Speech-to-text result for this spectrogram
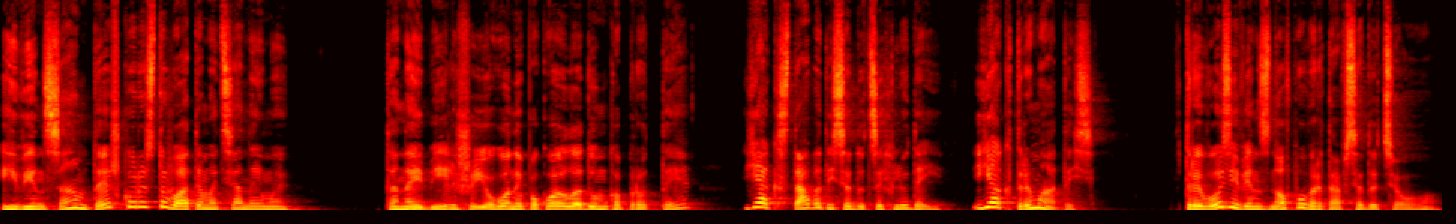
і він сам теж користуватиметься ними. Та найбільше його непокоїла думка про те, як ставитися до цих людей, як триматись. В тривозі він знов повертався до цього.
